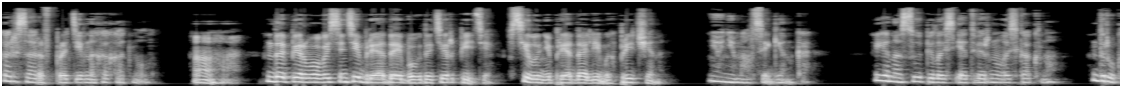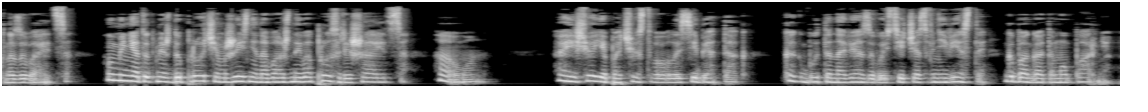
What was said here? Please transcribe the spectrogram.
Корсаров противно хохотнул. «Ага, до первого сентября, дай бог, дотерпите, в силу непреодолимых причин», – не унимался Генка. Я насупилась и отвернулась к окну. «Друг называется. У меня тут, между прочим, жизненно важный вопрос решается, а он...» А еще я почувствовала себя так, как будто навязываюсь сейчас в невесты к богатому парню.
